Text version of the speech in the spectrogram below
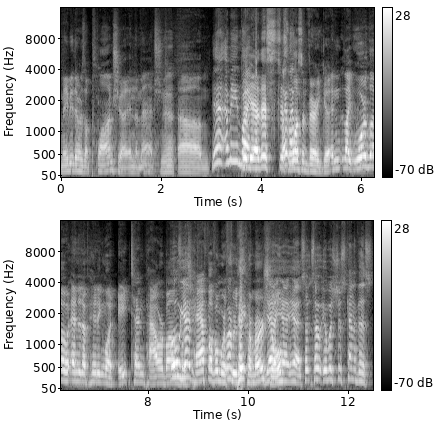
Maybe there was a plancha in the match. Yeah. Um, Yeah, I mean but like yeah, this just like- like- wasn't very good. And like Wardlow ended up hitting what eight, ten power bombs. Oh yeah, which half of them were Well, through pa- the commercial. Yeah, yeah, yeah. So so it was just kind of this.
